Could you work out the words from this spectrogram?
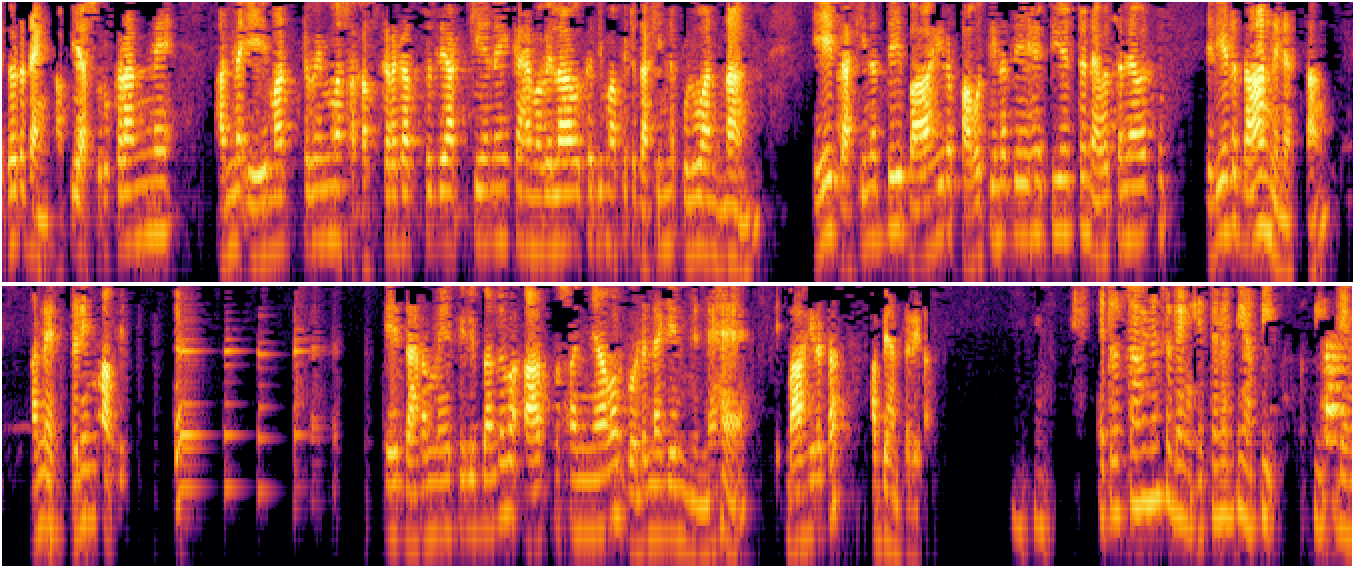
එතකොට දැන් අපි ඇසුරු කරන්නේ අන්න ඒ මට්ටමින්ම සකස් කරගත්ත දෙයක් කියන එක හැම වෙලාවකදීම අපිට දකින්න පුළුවන් නම් ඒ දකින්න දේ බාහිර පවතින දේ හැටියට නැවත නැවත එළියට දාන්නේ නැත්නම් අන්න එතනින්ම අපිට ඒ ධර්මයේ පිළිබඳව ආත්ම සංඥාවක් ගොඩ නැගෙන්නේ නැහැ. බාහිරටත් අභ්‍යන්තරයට. එතකොට ස්වාමීන් වහන්සේ දැන් එතනදී අපි දැන්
